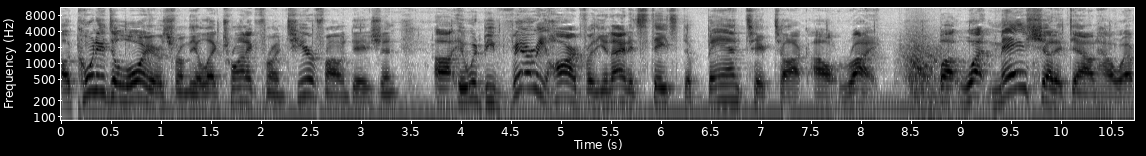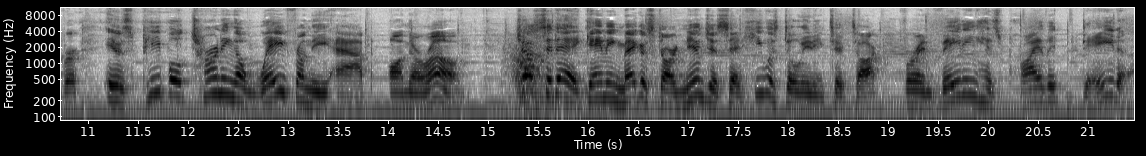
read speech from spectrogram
According to lawyers from the Electronic Frontier Foundation, uh, it would be very hard for the United States to ban TikTok outright. But what may shut it down, however, is people turning away from the app on their own. Just today, gaming megastar Ninja said he was deleting TikTok for invading his private data.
